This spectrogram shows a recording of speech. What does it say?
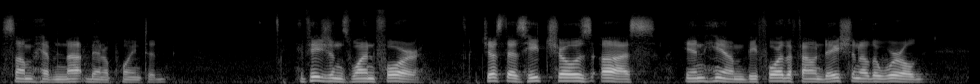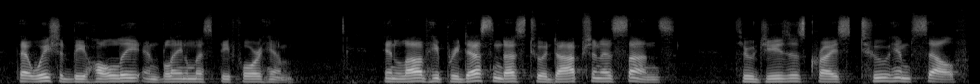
Some have not been appointed. Ephesians 1 4. Just as he chose us in him before the foundation of the world, that we should be holy and blameless before him. In love, he predestined us to adoption as sons through Jesus Christ to himself,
